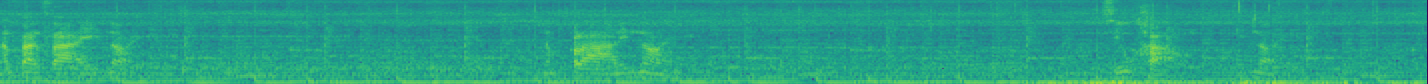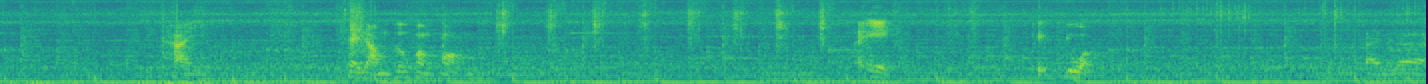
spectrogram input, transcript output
น้ำตาลทรายนิดหน่อย น้ำปลานิดหน่อยซีอิ๊วขาวนิดหน่อยพริกไทย ไทยดำเพิ่มความหอมพระเอกพริกหยวกใส่ไปเลย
